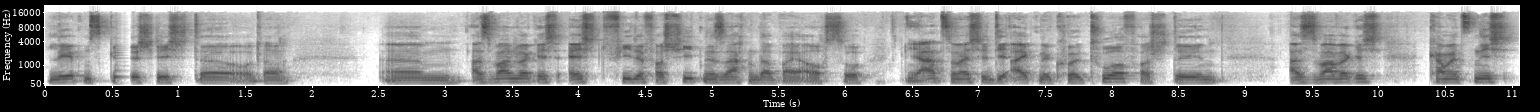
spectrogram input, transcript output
Lebensgeschichte oder ähm, also waren wirklich echt viele verschiedene Sachen dabei, auch so, ja, zum Beispiel die eigene Kultur verstehen. Also es war wirklich, kann man jetzt nicht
